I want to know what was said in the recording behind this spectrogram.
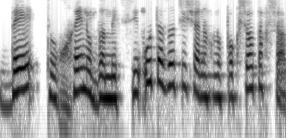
בתוכנו, במציאות הזאת שאנחנו פוגשות עכשיו.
